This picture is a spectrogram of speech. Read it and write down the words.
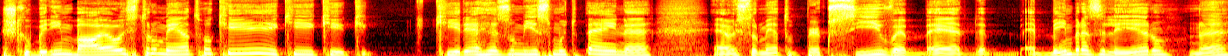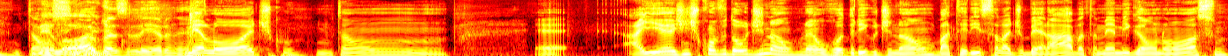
acho que o berimbau é o instrumento que, que, que, que, que iria resumir isso muito bem, né? É um instrumento percussivo, é, é, é bem brasileiro, né? Então, assim, Melódico. brasileiro, né? melódico. Então, é, aí a gente convidou o Dinão, né? O Rodrigo Dinão, baterista lá de Uberaba, também amigão nosso.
